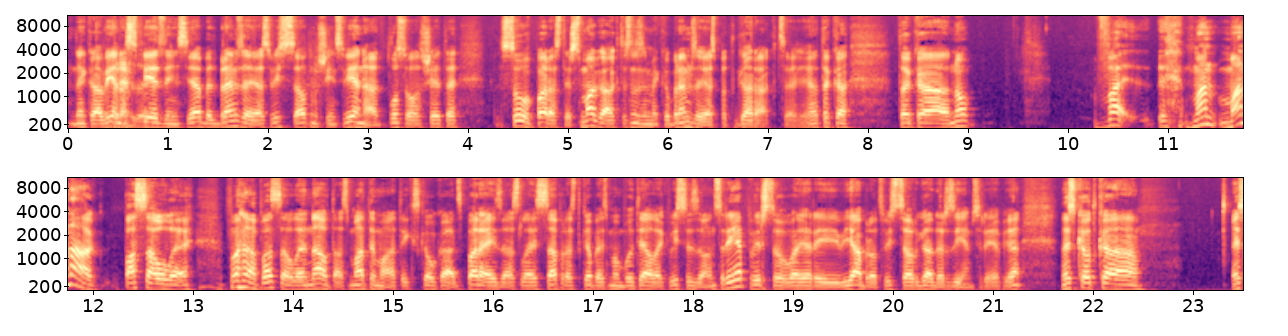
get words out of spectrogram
nekā vienas piedziņas, ja, bet bremzējās visas automašīnas vienādi. Plus vēl šie suvi parasti ir smagāki, tas nozīmē, ka bremzējās pat garāk ceļi. Ja. Tā kā, tā kā, nu, vai, man, manā pasaulē, manā pasaulē nav tās matemātikas kaut kādas pareizās, lai es saprastu, kāpēc man būtu jāliek visu sezonas riepu virsū, vai arī jābrauc visu caur gadu ar ziemas riepu. Ja? Nu, es kaut kā. Es,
